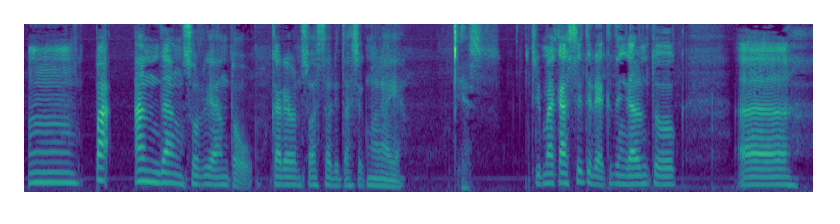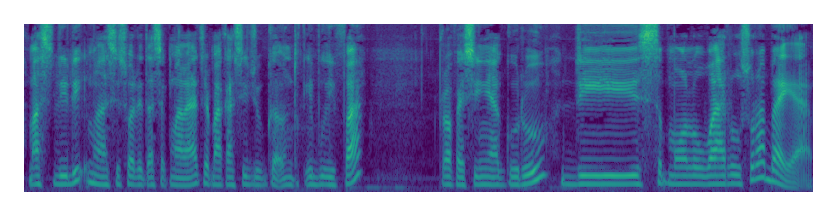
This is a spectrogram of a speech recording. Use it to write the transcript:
mm, Pak Andang Suryanto, karyawan swasta di Tasikmalaya. Yes. Terima kasih tidak ketinggalan untuk uh, Mas Didi, mahasiswa di Tasikmalaya. Terima kasih juga untuk Ibu Iva profesinya guru di Semolowaru Surabaya.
